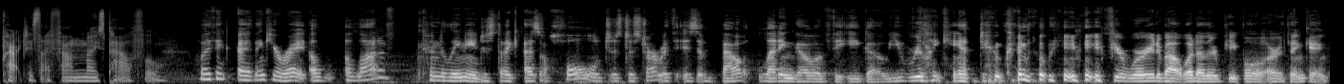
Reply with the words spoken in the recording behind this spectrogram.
practice I found most powerful. Well, I think I think you're right. A, a lot of Kundalini, just like as a whole, just to start with, is about letting go of the ego. You really can't do Kundalini if you're worried about what other people are thinking,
